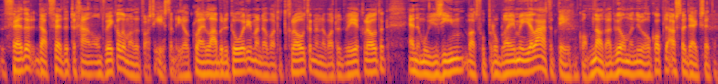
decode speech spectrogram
verder, dat verder te gaan ontwikkelen. Want het was eerst een heel klein laboratorium... en dan wordt het groter en dan wordt het weer groter. En dan moet je zien wat voor problemen je later tegenkomt. Nou, dat wil men nu ook op de afsluitdijk zetten.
